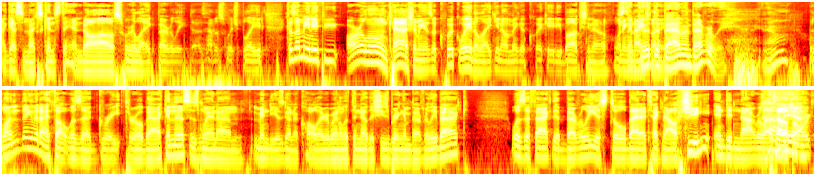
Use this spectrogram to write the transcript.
I guess Mexican standoffs where like Beverly does have a switchblade. Because I mean, if you are low in cash, I mean, it's a quick way to like you know make a quick eighty bucks. You know, winning a knife good, the bad, and the Beverly. You know. One thing that I thought was a great throwback in this is when um, Mindy is going to call everybody and let them know that she's bringing Beverly back. Was the fact that Beverly is still bad at technology and did not realize Oh, how yeah. phone works.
